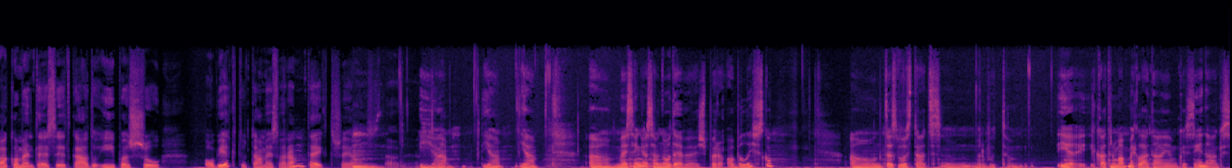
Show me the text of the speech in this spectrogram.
pakomentēsiet kādu īpašu objektu, tā mēs varam teikt šajā mm. izstādē. Jā, jā, jā. Mēs viņu esam nodēvējuši par obelisku. Tas būs tāds, varbūt, katram apmeklētājam, kas ienāks,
